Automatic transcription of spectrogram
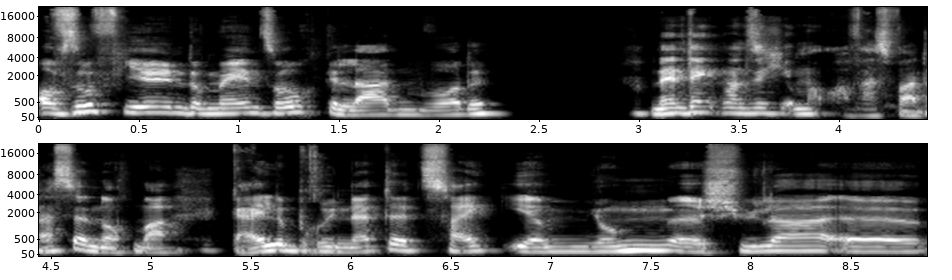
auf so vielen Domains hochgeladen wurde. Und dann denkt man sich immer, oh, was war das denn nochmal? Geile Brünette zeigt ihrem jungen äh, Schüler, äh,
